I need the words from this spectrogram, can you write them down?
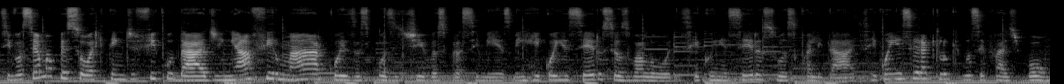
Se você é uma pessoa que tem dificuldade em afirmar coisas positivas para si mesma, em reconhecer os seus valores, reconhecer as suas qualidades, reconhecer aquilo que você faz de bom,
